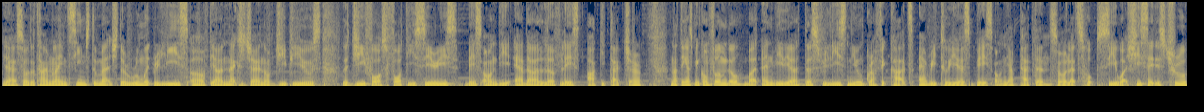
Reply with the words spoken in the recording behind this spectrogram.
Yeah, so the timeline seems to match the rumored release of their next gen of GPUs, the GeForce 40 series, based on the Ada Lovelace architecture. Nothing has been confirmed though, but Nvidia does release new graphic cards every two years based on their pattern. So let's hope to see what she said is true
